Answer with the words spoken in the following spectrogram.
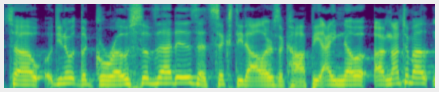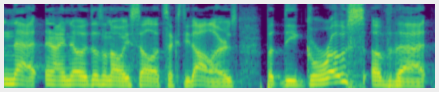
So, do you know what the gross of that is at sixty dollars a copy? I know I'm not talking about net, and I know it doesn't always sell at sixty dollars, but the gross of that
